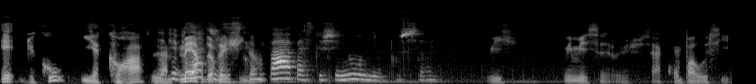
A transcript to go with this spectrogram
Et du coup, il y a Cora, Ça la mère de Regina. disent pas parce que chez nous on dit boussole. Oui, oui, mais c'est c'est un compas aussi.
